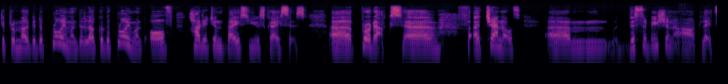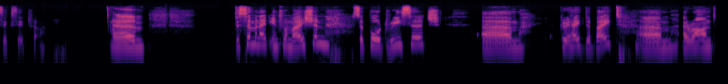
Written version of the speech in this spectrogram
to promote the deployment, the local deployment of hydrogen-based use cases, uh, products, uh, uh, channels, um, distribution outlets, etc. Um, disseminate information, support research, um, create debate um, around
